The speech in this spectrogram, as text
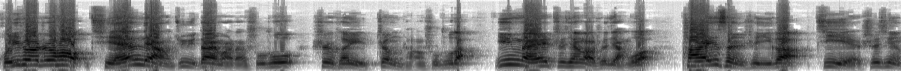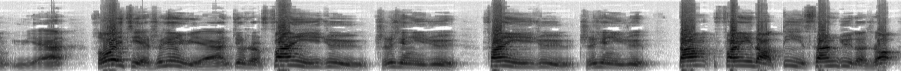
回车之后，前两句代码的输出是可以正常输出的，因为之前老师讲过。Python 是一个解释性语言。所谓解释性语言，就是翻译一句执行一句，翻译一句执行一句。当翻译到第三句的时候，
